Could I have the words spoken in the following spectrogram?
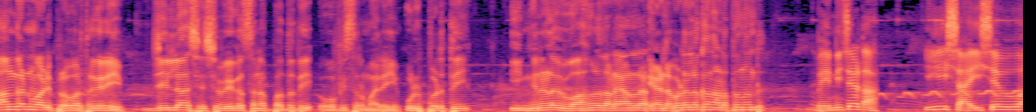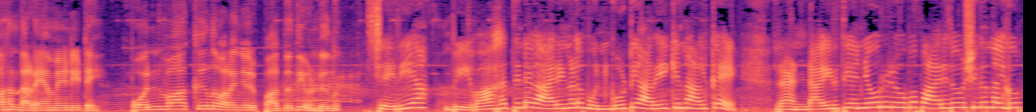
അംഗൻവാടി പ്രവർത്തകരെയും ജില്ലാ ശിശു വികസന പദ്ധതി ഓഫീസർമാരെയും ഉൾപ്പെടുത്തി ഇങ്ങനെയുള്ള വിവാഹങ്ങൾ തടയാനുള്ള ഇടപെടലൊക്കെ നടത്തുന്നുണ്ട്. ബെന്നിച്ചേട്ടാ ഈ ശൈശവ വിവാഹം തടയാൻ വേണ്ടിയിട്ടേ പൊൻവാക്ക് എന്ന് പറഞ്ഞൊരു പദ്ധതി ഉണ്ടെന്ന് ശരിയാ വിവാഹത്തിന്റെ കാര്യങ്ങൾ മുൻകൂട്ടി അറിയിക്കുന്ന ആൾക്കേ രണ്ടായിരത്തി അഞ്ഞൂറ് രൂപ പാരിതോഷികം നൽകും.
